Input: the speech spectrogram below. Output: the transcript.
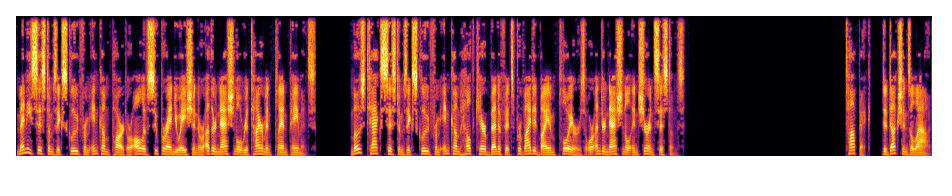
Many systems exclude from income part or all of superannuation or other national retirement plan payments. Most tax systems exclude from income health care benefits provided by employers or under national insurance systems. Deductions allowed.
